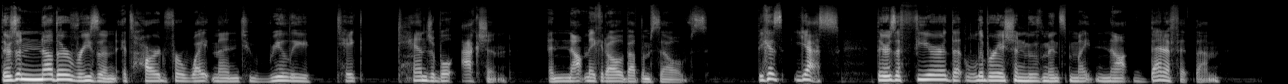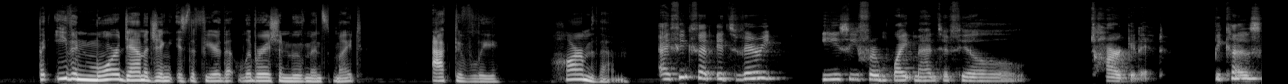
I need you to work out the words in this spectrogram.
there's another reason it's hard for white men to really take tangible action and not make it all about themselves. Because yes, there's a fear that liberation movements might not benefit them. But even more damaging is the fear that liberation movements might actively harm them. I think that it's very easy for white men to feel targeted because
